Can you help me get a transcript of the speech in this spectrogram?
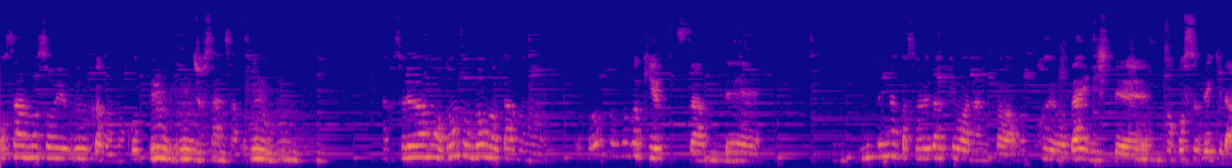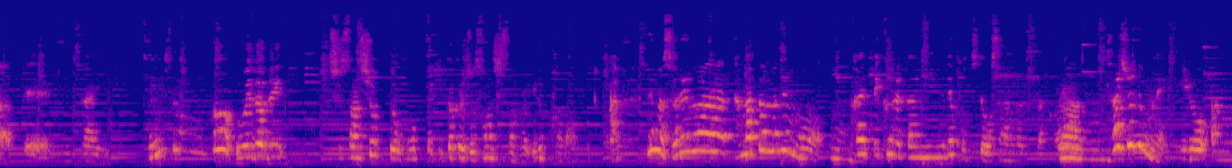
お産のそういう文化が残ってるうんうん助産師さんと。かうそれはもうどんどんどんどん多分どんどんどんどん消えつつあって、本当になんかそれだけはなんか声を大にして残すべきだって言いたい。めぐみさんが上田で出産しようって思ったきっかけは助産師さんがいるからあでもそれはたまたまでもうん。帰ってくるタイミングでこっちでお産だったから、うん最初でもね医療あの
